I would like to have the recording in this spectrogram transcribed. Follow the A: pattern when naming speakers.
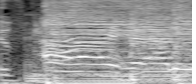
A: If I had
